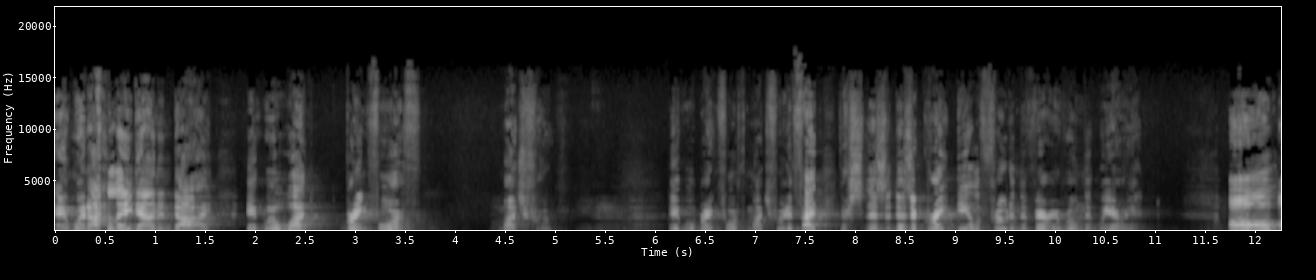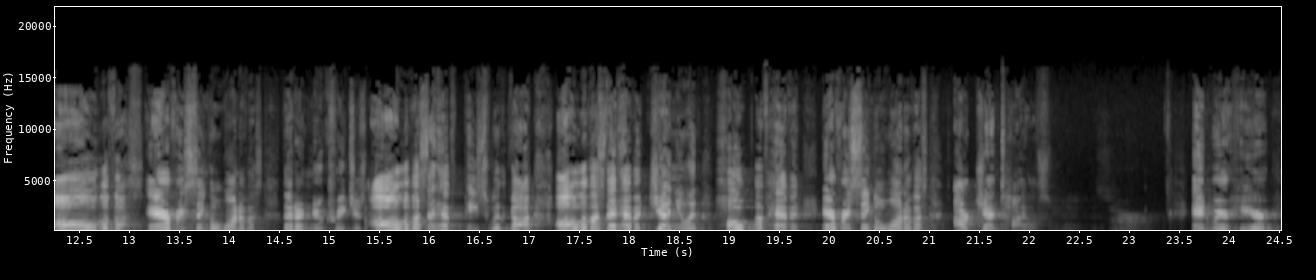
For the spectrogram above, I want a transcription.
And when I lay down and die, it will what? Bring forth much fruit. It will bring forth much fruit. In fact, there's, there's, a, there's a great deal of fruit in the very room that we are in. All, all of us, every single one of us that are new creatures, all of us that have peace with God, all of us that have a genuine hope of heaven, every single one of us are Gentiles. And we're here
